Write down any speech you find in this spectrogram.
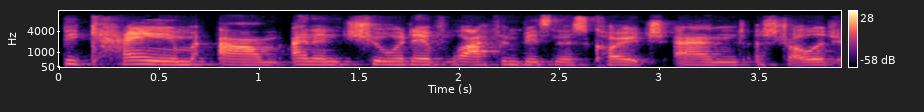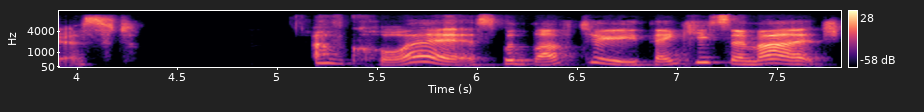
became um, an intuitive life and business coach and astrologist. Of course, would love to. Thank you so much.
